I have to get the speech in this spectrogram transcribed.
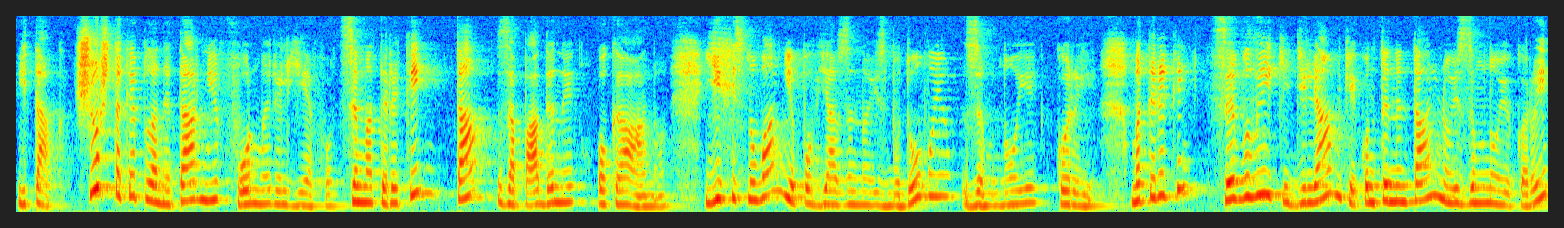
І так, що ж таке планетарні форми рельєфу? Це материки та западини океану. Їх існування пов'язано із будовою земної кори. Материки це великі ділянки континентальної земної кори,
